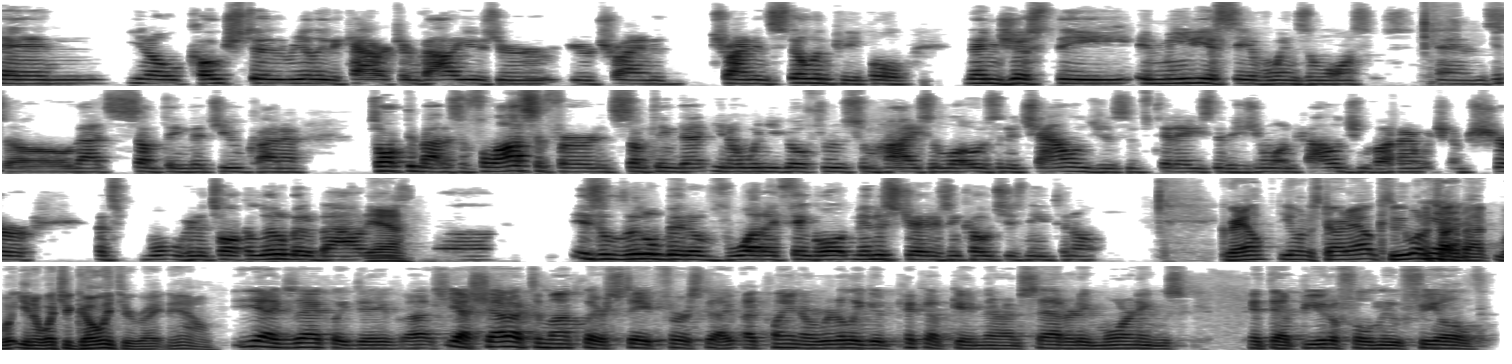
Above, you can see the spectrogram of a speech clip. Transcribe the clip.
and you know coach to really the character and values you're you're trying to trying to instill in people than just the immediacy of wins and losses. And so that's something that you kind of talked about as a philosopher and it's something that you know when you go through some highs and lows and the challenges of today's division one college environment which i'm sure that's what we're going to talk a little bit about yeah. is, uh, is a little bit of what i think all administrators and coaches need to know Grayle, do you want to start out? Because we want to yeah. talk about what you know what you're going through right now. Yeah, exactly, Dave. Uh, yeah, shout out to Montclair State first. I, I play in a really good pickup game there on Saturday mornings at that beautiful new field.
